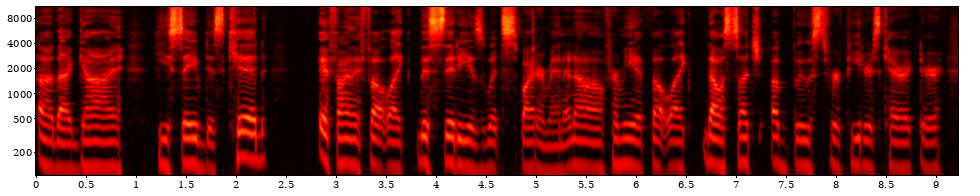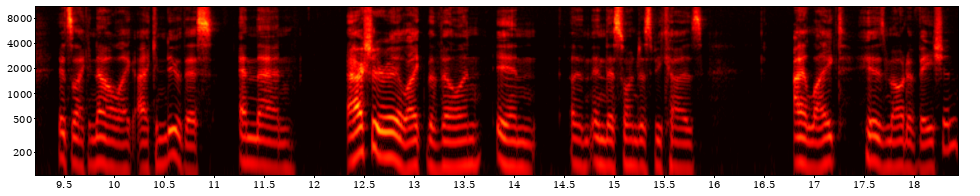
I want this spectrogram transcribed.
uh, that guy he saved his kid it finally felt like this city is with Spider-Man. And uh, for me, it felt like that was such a boost for Peter's character. It's like, no, like I can do this. And then I actually really like the villain in, in this one just because I liked his motivation.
